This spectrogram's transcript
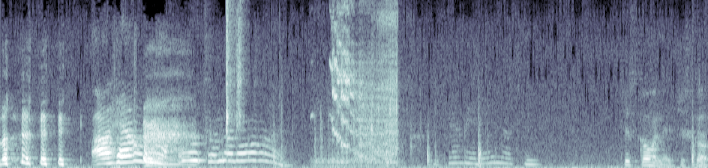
there. Ah, hell no. Fool, turn that on. You can't be doing that to me. Just go in there. Just go.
